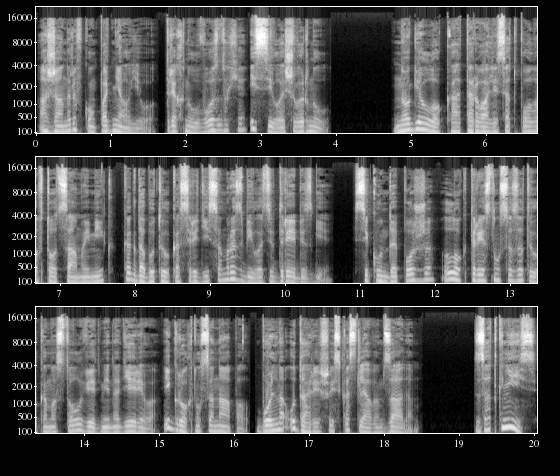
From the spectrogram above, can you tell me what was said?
а Жан рывком поднял его, тряхнул в воздухе и силой швырнул. Ноги Лока оторвались от пола в тот самый миг, когда бутылка с редисом разбилась в дребезги. Секундой позже Лок треснулся затылком о стол ведьми на дерево и грохнулся на пол, больно ударившись костлявым задом. «Заткнись!»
